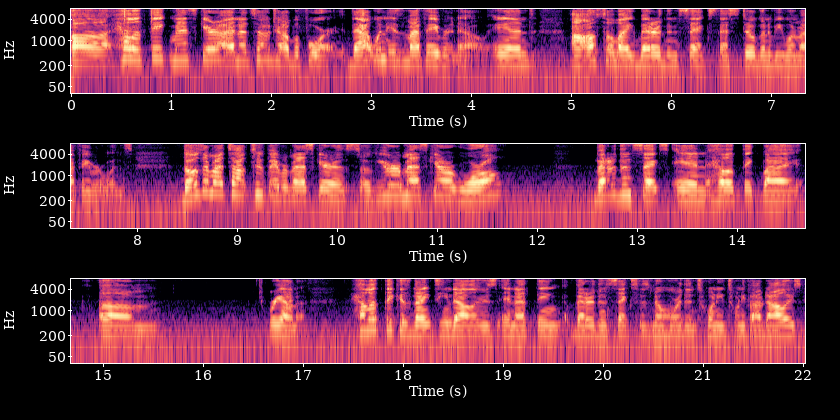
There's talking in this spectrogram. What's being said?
uh, Hella Thicc mascara, and I told y'all before, that one is my favorite now. And I also like Better Than Sex. That's still gonna be one of my favorite ones. Those are my top two favorite mascaras. So if you're a mascara girl, Better Than Sex and Hella Thicc by um, Rihanna. Hella Thicc is $19 and I think Better Than Sex is no more than $20, $25.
